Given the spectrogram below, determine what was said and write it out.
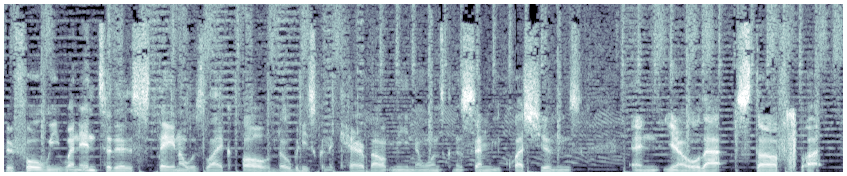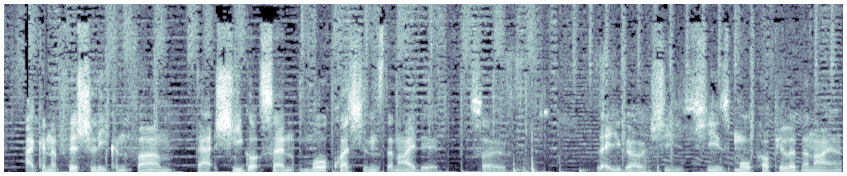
before we went into this, Dana was like, "Oh, nobody's gonna care about me. No one's gonna send me questions, and you know all that stuff." But I can officially confirm that she got sent more questions than I did. So there you go. She's she's more popular than I am.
